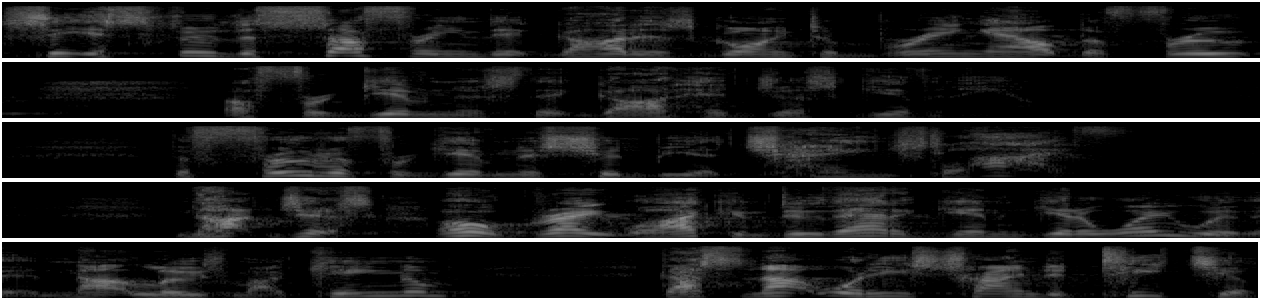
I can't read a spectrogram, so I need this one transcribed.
See, it's through the suffering that God is going to bring out the fruit of forgiveness that God had just given him. The fruit of forgiveness should be a changed life. Not just, oh, great, well, I can do that again and get away with it and not lose my kingdom. That's not what he's trying to teach him.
